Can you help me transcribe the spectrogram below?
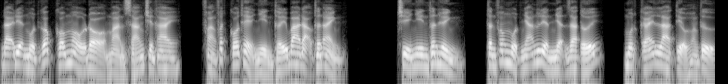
Đại điện một góc có màu đỏ màn sáng triển khai, phảng phất có thể nhìn thấy ba đạo thân ảnh. Chỉ nhìn thân hình, Tần Phong một nhãn liền nhận ra tới, một cái là tiểu hoàng tử,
